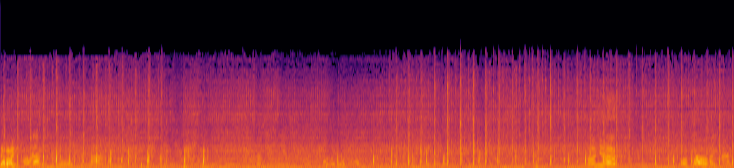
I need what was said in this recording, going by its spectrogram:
下来。好的。啊，你啊，好，看啊。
